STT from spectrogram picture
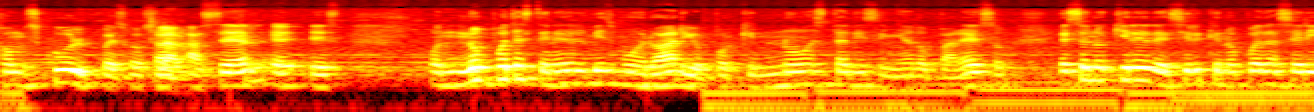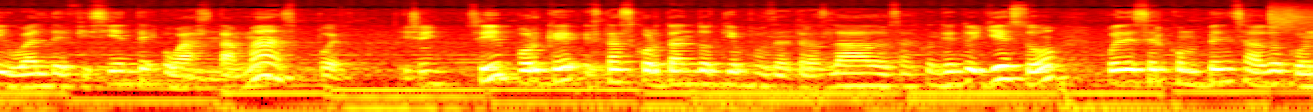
homeschool, pues, o sea, hacer eh, es, no puedes tener el mismo horario porque no está diseñado para eso. Eso no quiere decir que no pueda ser igual de eficiente o hasta más, pues. ¿Y sí? Sí, porque estás cortando tiempos de traslado, estás contento y eso puede ser compensado con,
